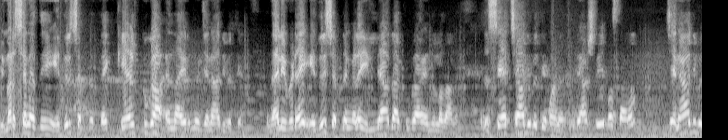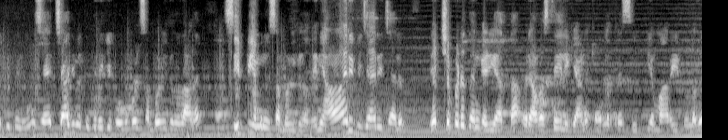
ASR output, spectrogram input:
വിമർശനത്തെ എതിർ ശബ്ദത്തെ കേൾക്കുക എന്നായിരുന്നു ജനാധിപത്യം. എന്നാൽ ഇവിടെ എതിർ ശബ്ദങ്ങളെ ഇല്ലാതാക്കുക എന്നുള്ളതാണ്. അത് സ്വേച്ഛാധിപത്യമാണ്. രാഷ്ട്രീയ പ്രസ്ഥാനം ജനാധിപത്യത്തിൽ നിന്ന് സ്വേച്ഛാധിപത്യത്തിലേക്ക് പോകുമ്പോൾ സംഭവിക്കുന്നതാണ് സി പി എമ്മിന് സംഭവിക്കുന്നത്. ഇനി ആര് വിചാരിച്ചാലും രക്ഷപ്പെടുത്താൻ കഴിയാത്ത ഒരു അവസ്ഥയിലേക്കാണ് കേരളത്തിലെ സി പി എം മാറിയിട്ടുള്ളത്.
